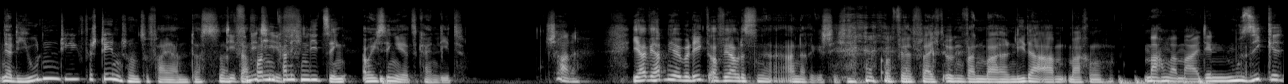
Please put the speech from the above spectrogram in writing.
Ja, die Juden, die verstehen schon zu feiern. Das, davon Definitiv. kann ich ein Lied singen. Aber ich singe jetzt kein Lied. Schade. Ja, wir hatten ja überlegt, ob wir, aber das ist eine andere Geschichte, ob wir vielleicht irgendwann mal einen Liederabend machen. Machen wir mal. Den Musik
